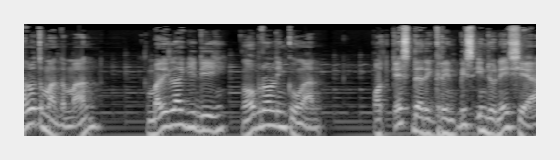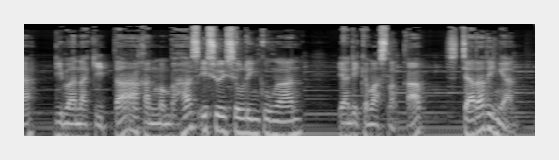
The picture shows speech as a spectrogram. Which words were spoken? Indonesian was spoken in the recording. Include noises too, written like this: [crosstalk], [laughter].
Halo teman-teman, kembali lagi di Ngobrol Lingkungan, podcast dari Greenpeace Indonesia, di mana kita akan membahas isu-isu lingkungan yang dikemas lengkap secara ringan.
